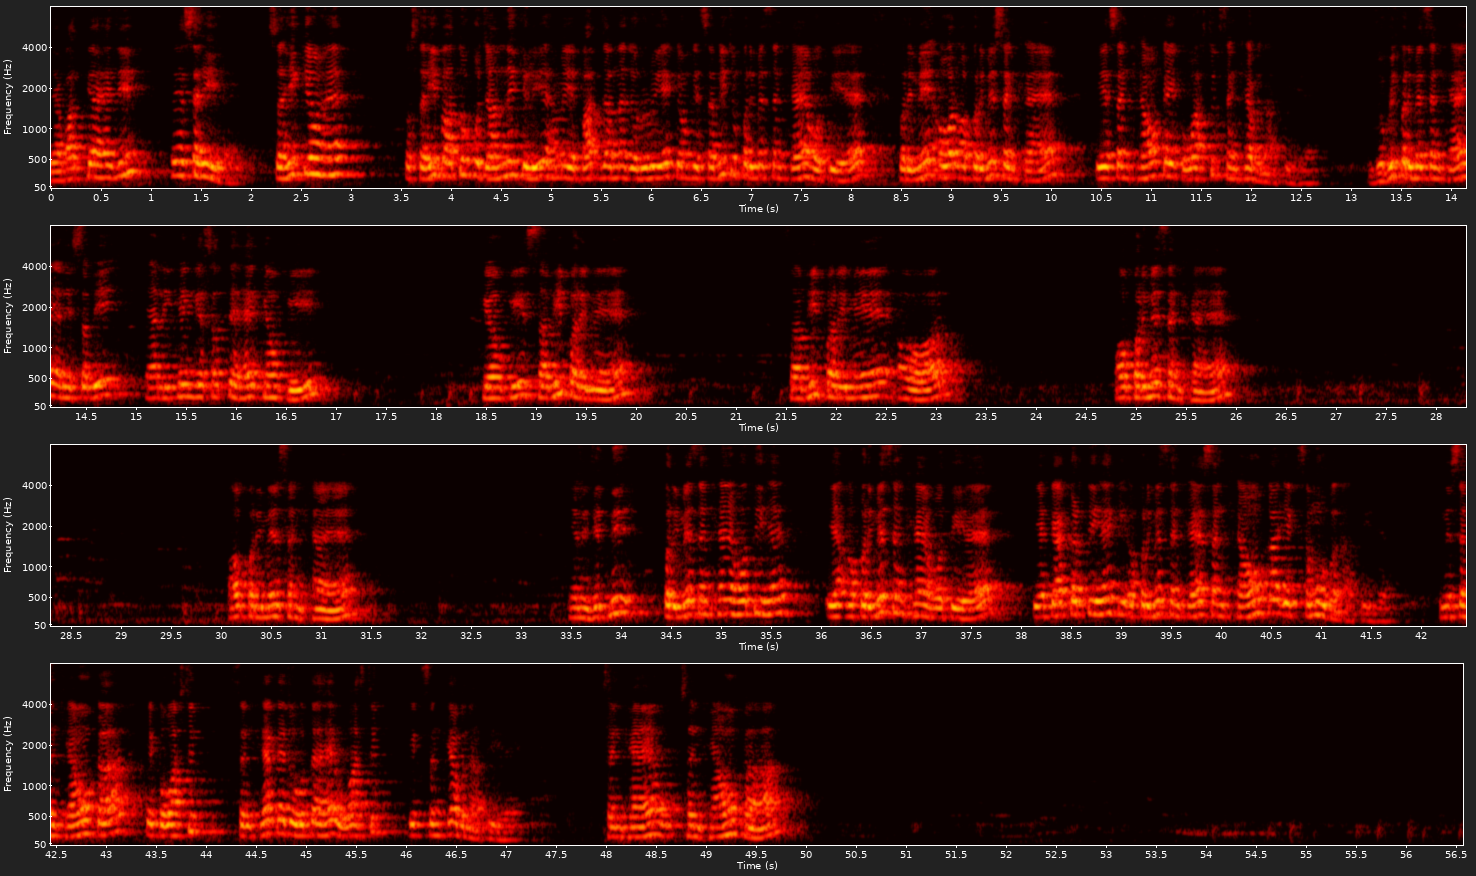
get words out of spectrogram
यह बात क्या है जी? तो यह सही है। सही क्यों है? तो सही बातों को जानने के लिए हमें यह बात जानना ज़रूरी है, क्योंकि सभी जो परिमेय संख्याएँ होती है, परिमेय और अपरिमेय संख्याएँ, ये संख्याओं का एक वास्तविक संख्या बनाती है। जो भी परिमेय संख्या है यानी सभी यहाँ लिखेंगे सत्य है क्योंकि क्योंकि सभी परिमेय सभी परिमेय और अपरिमेय संख्याएँ अपरिमेय संख्याएँ यानी जितनी परिमेय संख्याएँ होती है या अपरिमेय संख्याएँ होती है, यह क्या करती है कि अपरिमेय संख्याएँ संख्याओं का एक समूह बनाती है। इन संख्याओं का एक वास्तविक संख्या का जो होता है, वास्तविक एक संख्या बनाती है। संख्याएँ, संख्याओं का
